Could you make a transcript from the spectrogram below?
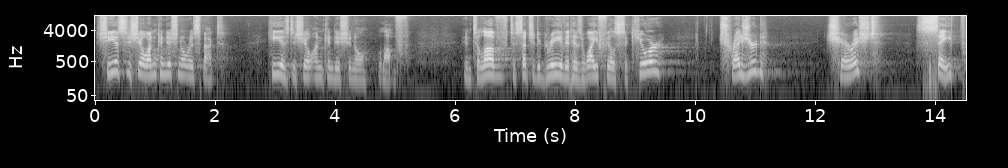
She is to show unconditional respect, he is to show unconditional love. And to love to such a degree that his wife feels secure, treasured, cherished, safe,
